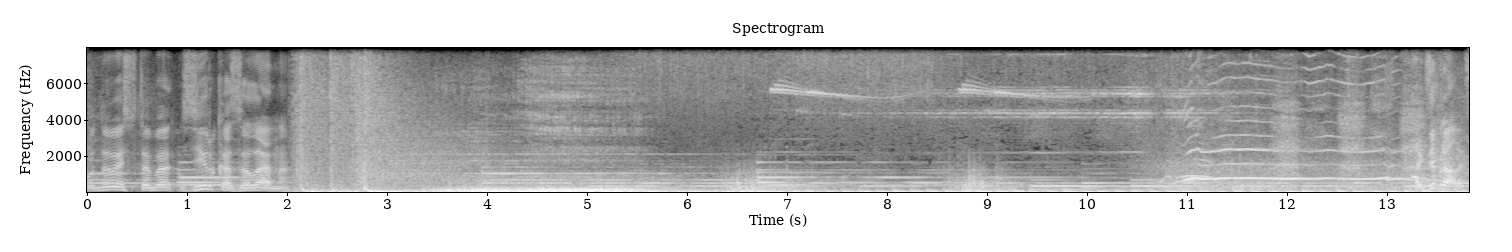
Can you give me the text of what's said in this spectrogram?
Подивись, в тебе зірка зелена. Так, зібрались.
